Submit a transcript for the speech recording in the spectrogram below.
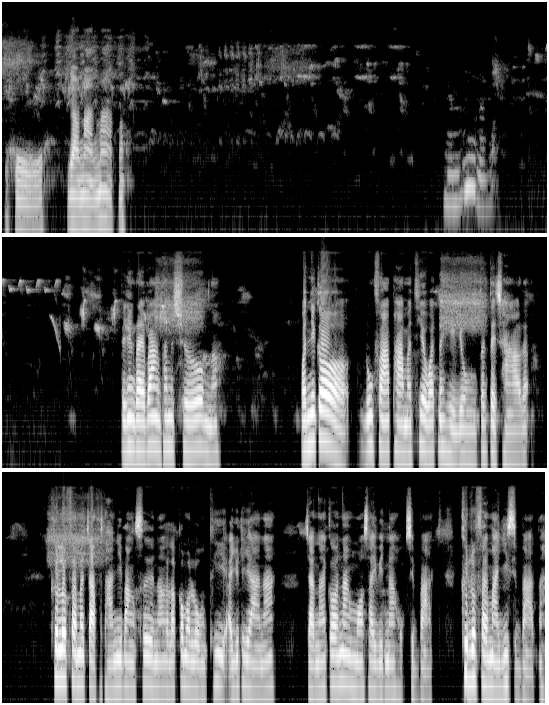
โอ้โห ยาวนานมากเนาะเห็นนี่เลยเนะ เป็นอย่างไรบ้างท่านผู้ชมเนาะวันนี้ก็ลุงฟ้าพามาเที่ยววัดมเหยงตั้งแต่เช้าแล้วขึ้นรถไฟมาจากสถานีบางซื่อเนาะแล้วก็มาลงที่อยุธยานะ จากนั้นก็นั่งมอไซค์วินมา 60 บาท ขึ้นรถไฟมา 20 บาทนะ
